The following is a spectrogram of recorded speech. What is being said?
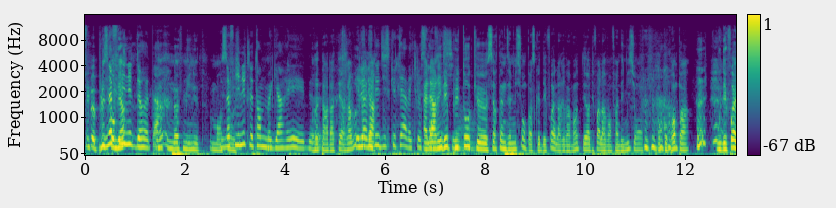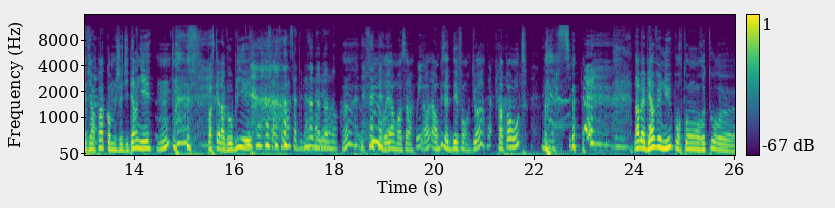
F- Plus 9 combien minutes de retard. Hein 9 minutes. 9 Mensonge. minutes le temps de me garer et de, Retardataire. J'avoue et, que le- là, elle et a- de discuter avec le staff. Elle est arrivée aussi, plus tôt hein. que certaines émissions parce que des fois elle arrive à 20h, des fois elle arrive en fin d'émission. On comprend pas. Ou des fois elle vient pas comme jeudi dernier hmm? Parce qu'elle avait oublié. Sa présence a de la Non, non, valeur. non, non. Hein? Regarde-moi ça. Oui. Hein en plus elle te défend, tu vois? T'as pas honte? Merci. Non, mais bienvenue pour ton retour. euh,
